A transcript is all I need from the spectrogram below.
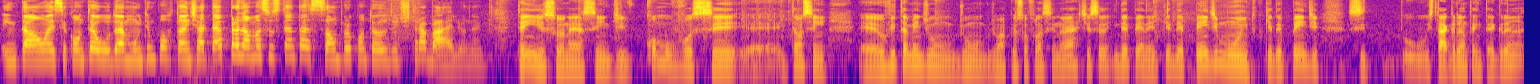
Então, esse conteúdo é muito importante até para dar uma sustentação para o conteúdo de trabalho, né? Tem isso, né? Assim, de como você... É, então, assim, é, eu vi também de, um, de, um, de uma pessoa falando assim, não é artista independente, porque depende muito, porque depende se o Instagram tá integrando,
